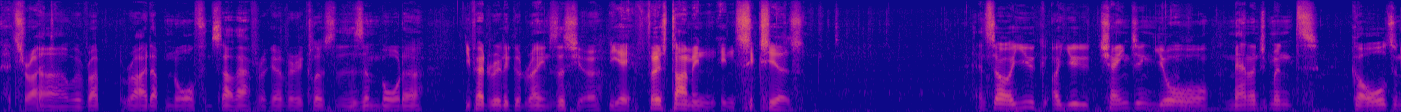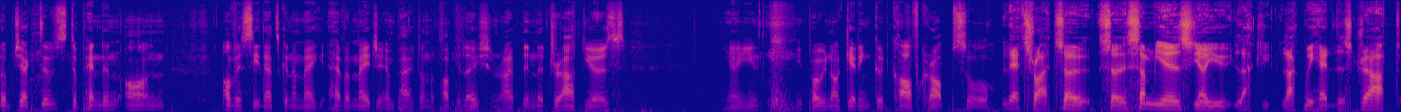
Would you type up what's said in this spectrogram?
That's right. Uh, we're right, right up north in South Africa, very close to the Zim border. You've had really good rains this year. yeah, first time in, in six years. And so, are you are you changing your management goals and objectives dependent on? Obviously, that's going to have a major impact on the population, right? In the drought years, you know, you you're probably not getting good calf crops, or That's right. So so some years, you know, you like like we had this drought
